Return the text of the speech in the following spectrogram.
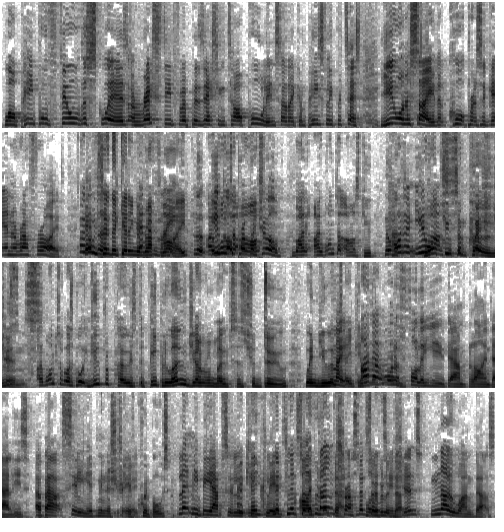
while people fill the squares arrested for possessing tarpaulin so they can peacefully protest, you want to say that corporates are getting a rough ride? I don't Evan, say they're getting a Evan, rough mate, ride. Look, I you've want got a proper ask- job. My, I want to ask you. No, ha- why don't you what answer you some propose- questions? I want to ask what you propose the people who own General Motors should do when you have Mate, taken I don't want to follow you down blind alleys about silly administrative Okay. quibbles. Let me be absolutely Okay, clear. let's- let's I don't that. trust Let's politicians. No one does.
